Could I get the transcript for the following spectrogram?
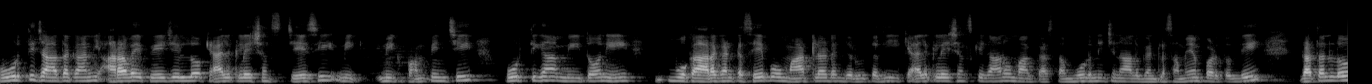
పూర్తి జాతకాన్ని అరవై పేజీల్లో క్యాలిక్యులేషన్స్ చేసి మీ మీకు పంపించి పూర్తిగా మీతోని ఒక అరగంట సేపు మాట్లాడడం జరుగుతుంది. ఈ క్యాలిక్యులేషన్స్కి గాను మాకు కాస్త మూడు నుంచి నాలుగు గంటల సమయం పడుతుంది. గతంలో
